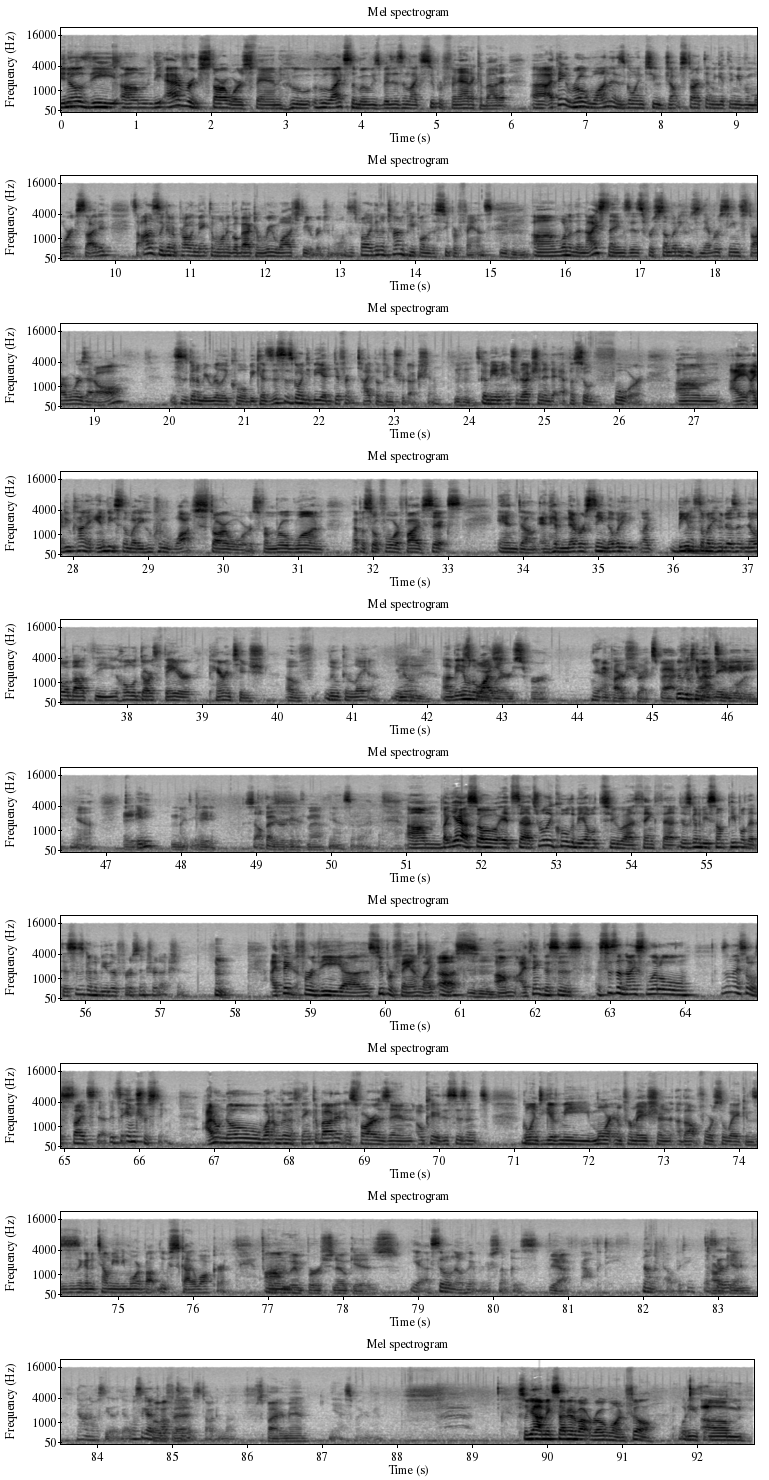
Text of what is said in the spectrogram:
You know the um, the average Star Wars fan who who likes the movies but isn't like super fanatic about it. Uh, I think Rogue One is going to jumpstart them and get them even more excited. It's honestly going to probably make them want to go back and rewatch the original ones. It's probably going to turn people into super fans. Um, one of the nice things is for somebody who's never seen Star Wars at all. This is going to be really cool because this is going to be a different type of introduction. It's going to be an introduction into Episode Four. Um, I, I do kind of envy somebody who can watch Star Wars from Rogue One, Episode Four, Five, Six, and um, and have never seen nobody like being somebody who doesn't know about the whole Darth Vader parentage of Luke and Leia. You know, Mhm. uh, being able to watch. Spoilers for Yeah. Empire Strikes Back. movie came out in 1980. Yeah, 80. 80? Mm, 1980. 80. So I thought you were good with math. yeah, so. Um, but yeah, so it's uh, it's really cool to be able to uh, think that there's going to be some people that this is going to be their first introduction. Hmm. I think for the uh, the super fan like us, Mhm. um, I think this is this is a nice little this is a nice little sidestep. It's interesting. I don't know what I'm going to think about it as far as in okay, this isn't going to give me more information about Force Awakens. This isn't going to tell me any more about Luke Skywalker. Um, who Emperor Snoke is. Yeah, I still don't know who Emperor Snoke is. Yeah. Palpatine. No, not Palpatine. What's the other guy? No, no, what's the other guy? What's the guy Boba Palpatine Fett. was talking about? Spider Man. Yeah, Spider Man. So yeah, I'm excited about Rogue One. Phil, what do you think? Um,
